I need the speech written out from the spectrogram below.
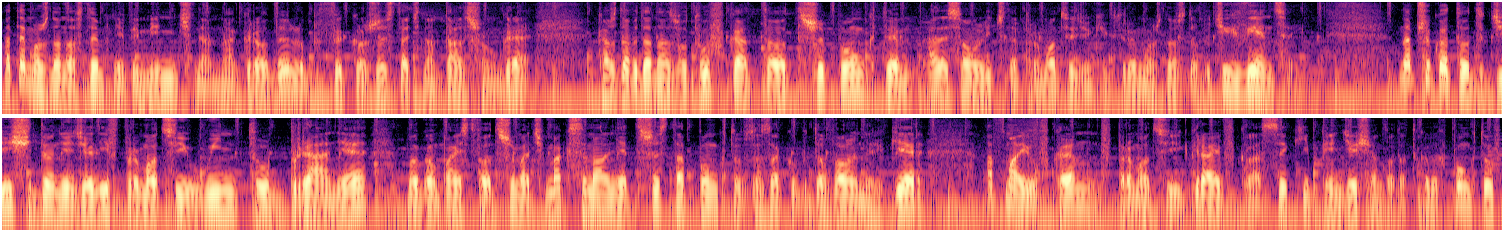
a te można następnie wymienić na nagrody lub wykorzystać na dalszą grę. Każda wydana złotówka to 3 punkty, ale są liczne promocje, dzięki którym można zdobyć ich więcej. Na przykład od dziś do niedzieli w promocji Win to Branie mogą Państwo otrzymać maksymalnie 300 punktów za zakup dowolnych gier, a w majówkę w promocji Graj w klasyki 50 dodatkowych punktów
